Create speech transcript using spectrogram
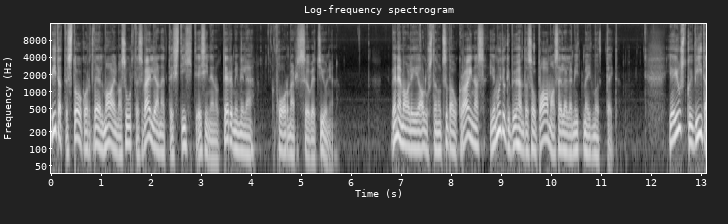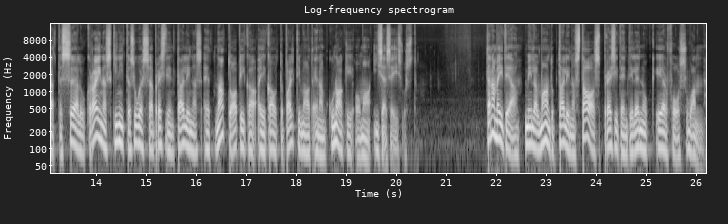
viidates tookord veel maailma suurtes väljaannetes tihti esinenud terminile former Soviet Union. Venemaa oli alustanud sõda Ukrainas ja muidugi pühendas Obama sellele mitmeid mõtteid. ja justkui viidates sõjale Ukrainas, kinnitas USA president Tallinnas, et NATO abiga ei kaota Baltimaad enam kunagi oma iseseisvust. täna me ei tea, millal maandub Tallinnas taas presidendi lennuk Air Force One.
